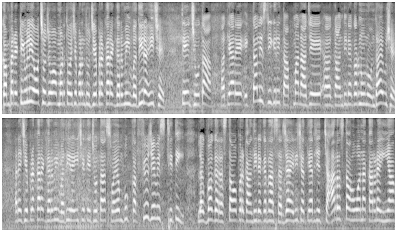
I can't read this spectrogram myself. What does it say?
કમ્પેરેટિવલી ઓછો જોવા મળતો હોય છે, પરંતુ જે પ્રકારે ગરમી વધી રહી છે, તે જોતા અત્યારે એકતાલીસ ડિગ્રી તાપમાન આજે ગાંધીનગરનું નોંધાયું છે અને જે પ્રકારે ગરમી વધી રહી છે, તે જોતા સ્વયંભૂ કરફ્યુ જેવી સ્થિતિ લગભગ રસ્તાઓ પર ગાંધીનગરના સર્જાયેલી છે. અત્યારે જે ચાર રસ્તા હોવાના કારણે અહીંયા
